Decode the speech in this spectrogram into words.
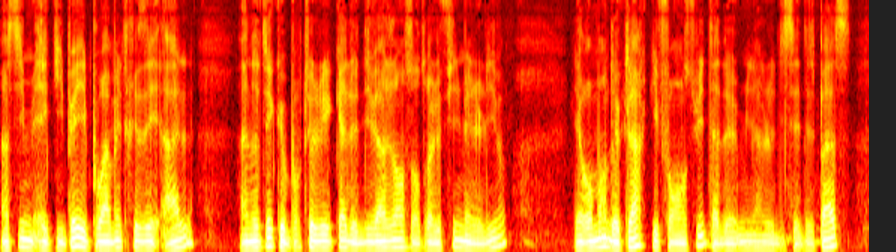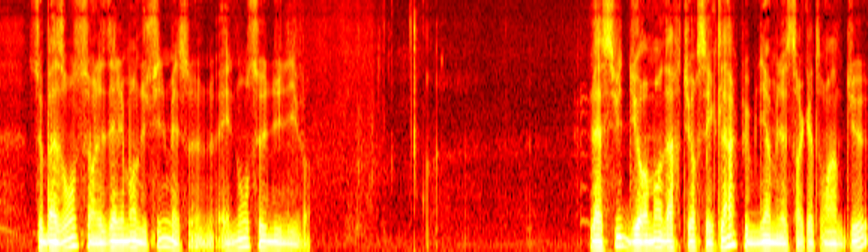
Ainsi équipé, il pourra maîtriser Hal. À noter que pour tous les cas de divergence entre le film et le livre, les romans de Clark qui font ensuite, à 2001 l'Odyssée d'espace, se baseront sur les éléments du film et, non ceux du livre. La suite du roman d'Arthur C. Clarke, publié en 1982,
